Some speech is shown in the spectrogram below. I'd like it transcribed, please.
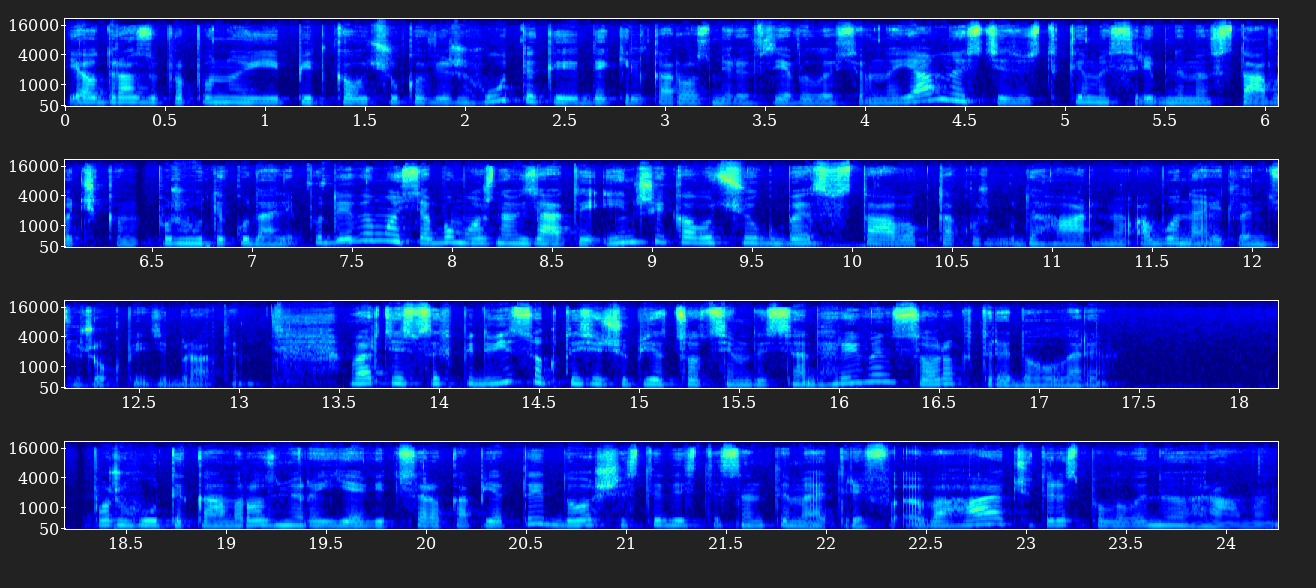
Я одразу пропоную її під каучукові жгутики, декілька розмірів з'явилося в наявності з ось такими срібними вставочками. По жгутику далі подивимось, або можна взяти інший каучук без вставок, також буде гарно, або навіть ланцюжок підібрати. Вартість всіх підвісок 1570 гривень 43 долари. По жгутикам розміри є від 45 до 60 см, вага 4,5 грами.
